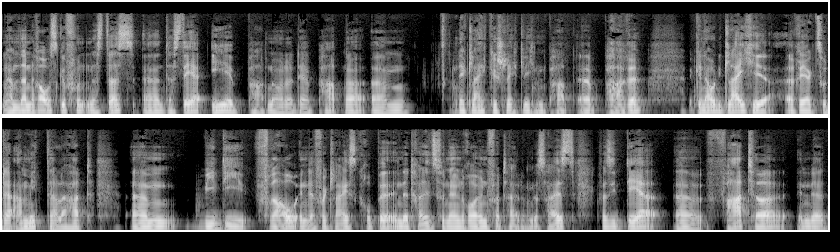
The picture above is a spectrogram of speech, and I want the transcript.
und haben dann rausgefunden, dass das, äh, dass der Ehepartner oder der Partner ähm, der gleichgeschlechtlichen Paar, äh, Paare genau die gleiche Reaktion der Amygdala hat, ähm, wie die Frau in der Vergleichsgruppe in der traditionellen Rollenverteilung. Das heißt, quasi der äh, Vater in der,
